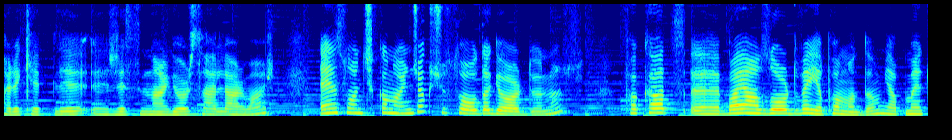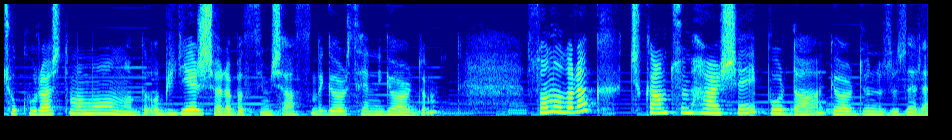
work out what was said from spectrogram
hareketli e, resimler, görseller var. En son çıkan oyuncak şu solda gördüğünüz. Fakat e, bayağı zordu ve yapamadım. Yapmaya çok uğraştım ama olmadı. O bir yarış arabasıymış aslında. Görselini gördüm. Son olarak çıkan tüm her şey burada gördüğünüz üzere.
